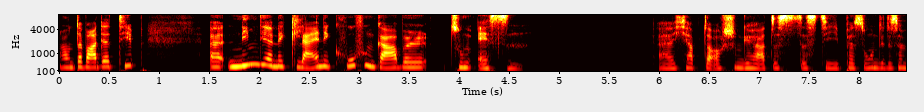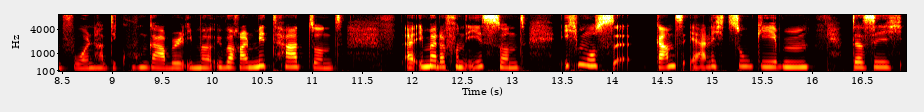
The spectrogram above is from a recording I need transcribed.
Und da war der Tipp, äh, nimm dir eine kleine Kuchengabel zum Essen. Äh, ich habe da auch schon gehört, dass, dass die Person, die das empfohlen hat, die Kuchengabel immer überall mit hat und immer davon isst. Und ich muss ganz ehrlich zugeben, dass ich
